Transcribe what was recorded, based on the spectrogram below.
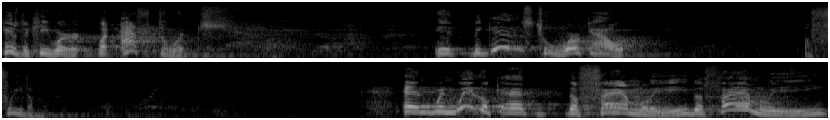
here's the key word, but afterwards, it begins to work out a freedom. And when we look at the family, the family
